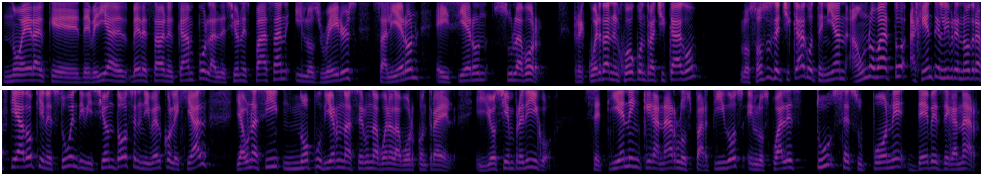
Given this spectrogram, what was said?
no era el que debería haber estado en el campo, las lesiones pasan y los Raiders salieron e hicieron su labor. ¿Recuerdan el juego contra Chicago? Los Osos de Chicago tenían a un novato, agente libre no drafteado, quien estuvo en División 2 en el nivel colegial y aún así no pudieron hacer una buena labor contra él. Y yo siempre digo, se tienen que ganar los partidos en los cuales tú se supone debes de ganar.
